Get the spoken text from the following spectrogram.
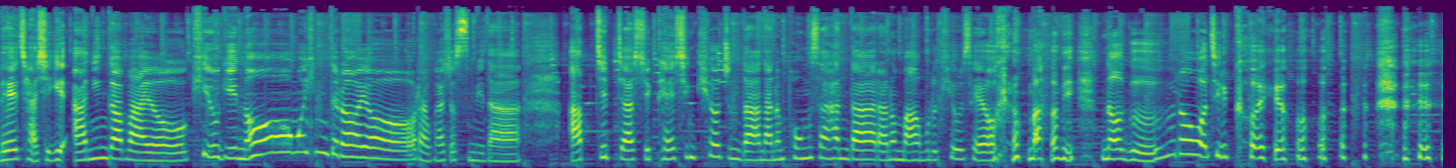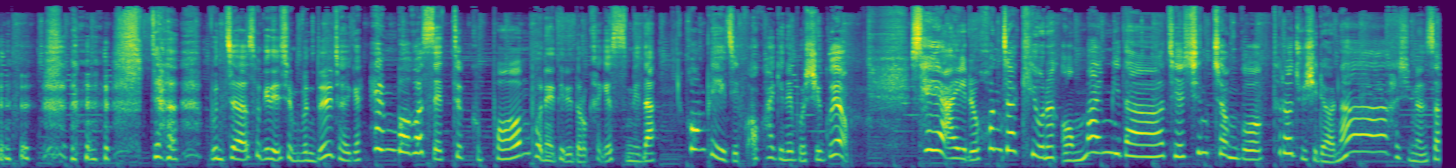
내 자식 이 아닌가 봐요. 키우기 너무 힘들어요. 라고 하셨습니다. 앞집 자식 대신 키워준다. 나는 봉사한다. 라는 마음으로 키우세요. 그런 마음이 너그러워질 거예요. 자, 문자 소개되신 분들 저희가 햄버거 세트 쿠폰 보내드리도록 하겠습니다. 홈페이지 꼭 확인해 보시고요. 새 아이를 혼자 키우는 엄마입니다. 제 신청곡 틀어주시려나 하시면서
